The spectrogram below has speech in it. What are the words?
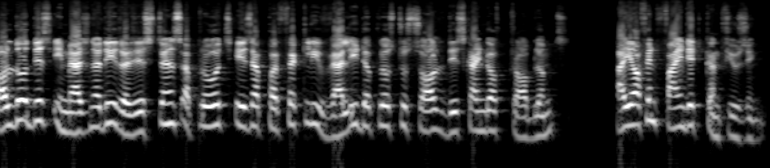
Although this imaginary resistance approach is a perfectly valid approach to solve this kind of problems, I often find it confusing.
